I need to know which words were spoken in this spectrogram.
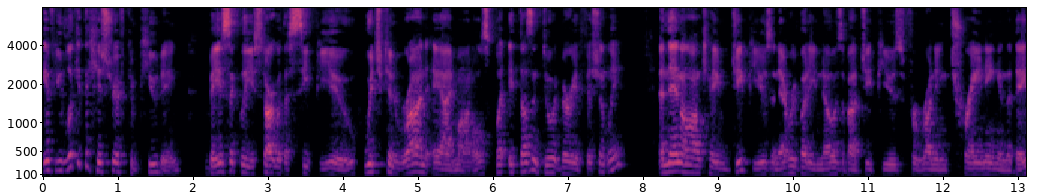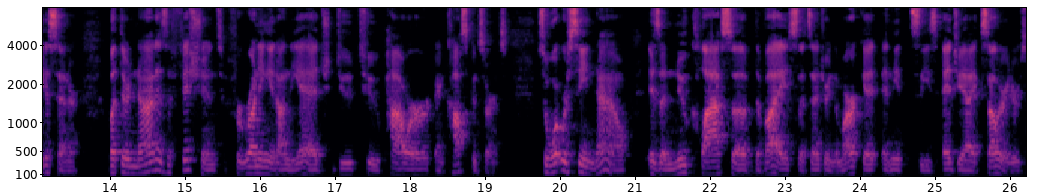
if you look at the history of computing, basically you start with a CPU, which can run AI models, but it doesn't do it very efficiently. And then along came GPUs, and everybody knows about GPUs for running training in the data center, but they're not as efficient for running it on the edge due to power and cost concerns. So, what we're seeing now is a new class of device that's entering the market, and it's these edge AI accelerators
